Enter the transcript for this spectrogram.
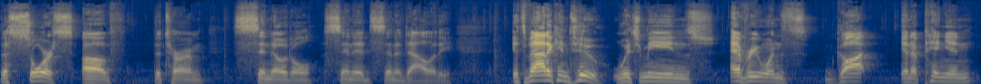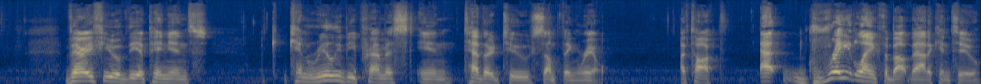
The source of the term synodal, synod, synodality. It's Vatican II, which means everyone's got an opinion very few of the opinions can really be premised in tethered to something real. I've talked at great length about Vatican II.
